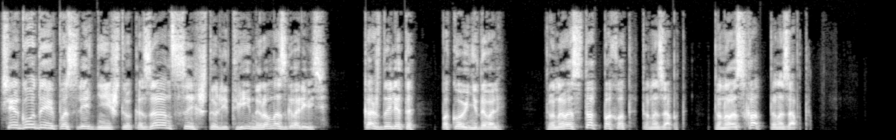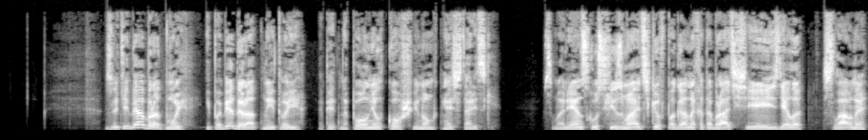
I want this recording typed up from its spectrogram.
Все годы последние, что казанцы, что литвины, ровно сговорились. Каждое лето покоя не давали. То на восток поход, то на запад, то на восход, то на запад. За тебя, брат мой, и победы ратные твои, — опять наполнил ковш вином князь Старицкий. Смоленску схизматиков поганых отобрать сие из дела славное.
